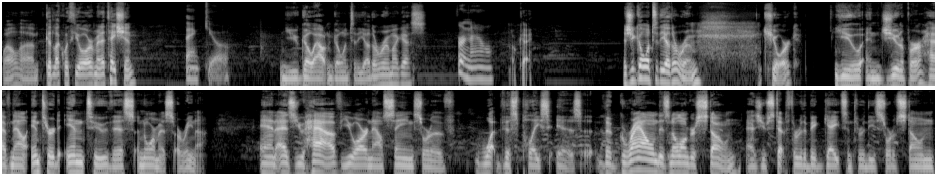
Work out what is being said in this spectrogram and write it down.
Well, um, good luck with your meditation. Thank you. You go out and go into the other room, I guess. For now. Okay. As you go into the other room, Kjorg, you and Juniper have now entered into this enormous arena. And as you have, you are now seeing sort of what this place is. The ground is no longer stone as you've stepped through the big gates and through these sort of stone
